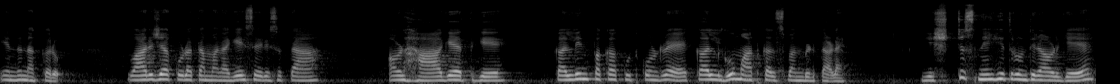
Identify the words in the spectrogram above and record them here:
ಎಂದು ನಕ್ಕರು. ವಾರಿಜ ಕೂಡ ತಮ್ಮ ನಗೆ ಸೇರಿಸುತ್ತಾ? ಅವಳು ಹಾಗೆ ಅತ್ತಿಗೆ. ಕಲ್ಲಿನ ಪಕ್ಕ ಕೂತ್ಕೊಂಡ್ರೆ ಕಲ್ಗೂ ಮಾತು ಕಲಿಸಿ ಬಂದುಬಿಡ್ತಾಳೆ. ಎಷ್ಟು ಸ್ನೇಹಿತರು ಅಂತೀರ ಅವಳಿಗೆ?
